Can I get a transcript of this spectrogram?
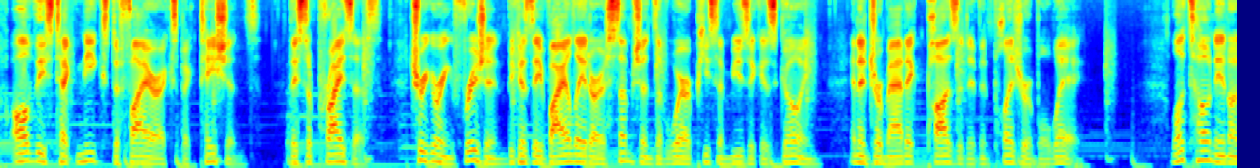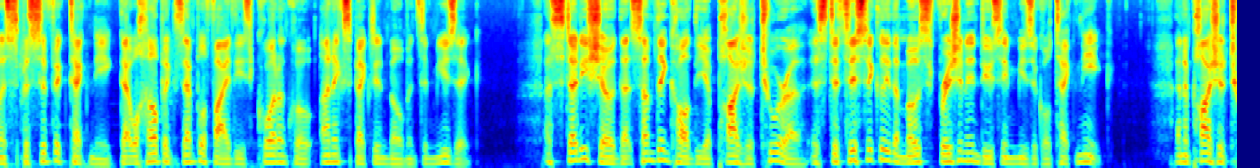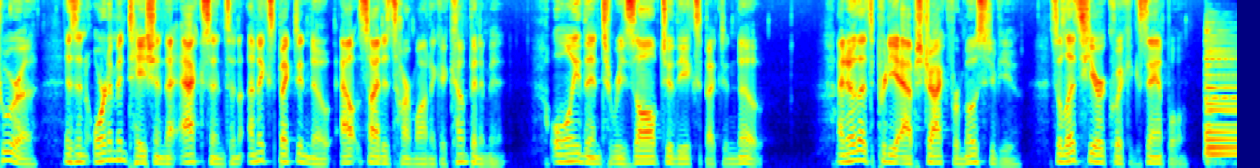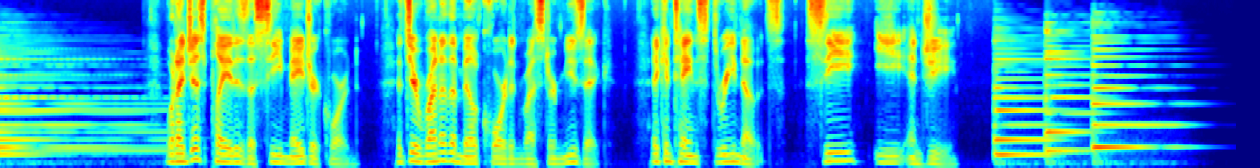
All of these techniques defy our expectations. They surprise us, triggering frisson because they violate our assumptions of where a piece of music is going in a dramatic, positive, and pleasurable way let's hone in on a specific technique that will help exemplify these quote unquote unexpected moments in music. A study showed that something called the appoggiatura is statistically the most frisson inducing musical technique. An appoggiatura is an ornamentation that accents an unexpected note outside its harmonic accompaniment, only then to resolve to the expected note. I know that's pretty abstract for most of you, so let's hear a quick example. What I just played is a C major chord, it's your run of the mill chord in Western music. It contains three notes C, E, and G.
